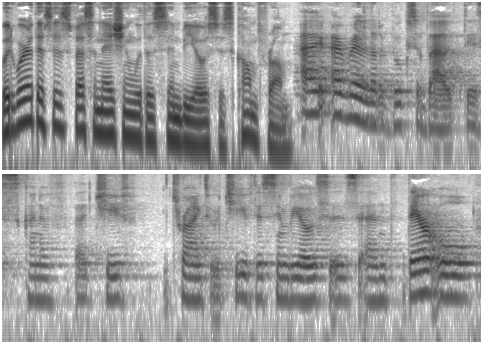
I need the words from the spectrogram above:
But where does this fascination with the symbiosis come from? I, I read a lot of books about this kind of achieve, trying to achieve this symbiosis, and they're all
